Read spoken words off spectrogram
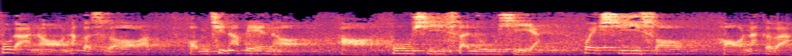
不然哦那个时候啊，我们去那边哈啊呼吸深呼吸呀，会吸收哦那个啊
